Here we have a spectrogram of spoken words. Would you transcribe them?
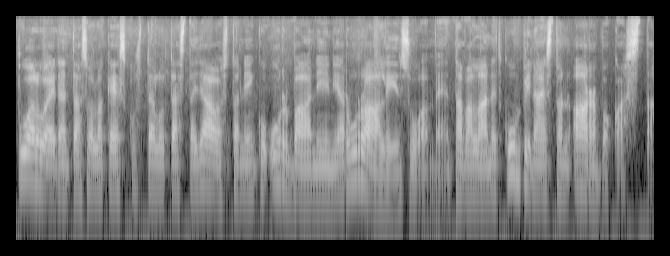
puolueiden tasolla keskustelu tästä jaosta niin kuin urbaaniin ja ruraaliin Suomeen. Tavallaan, että kumpi näistä on arvokasta.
